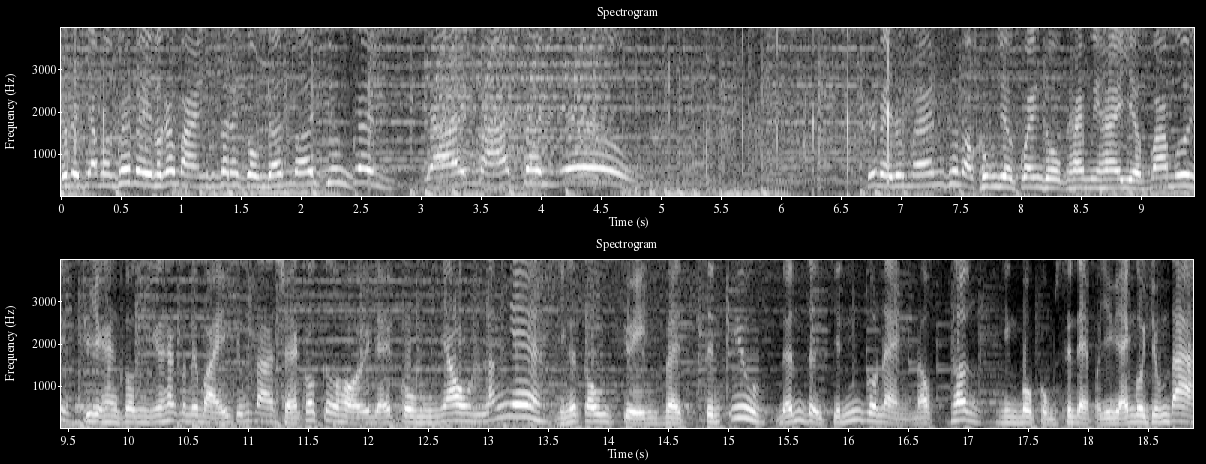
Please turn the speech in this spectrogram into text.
Xin được chào mừng quý vị và các bạn chúng ta đang cùng đến với chương trình Giải mã tình yêu. Quý vị thân mến, cứ vào khung giờ quen thuộc 22 giờ 30 Chủ nhật hàng tuần trên HTV7 chúng ta sẽ có cơ hội để cùng nhau lắng nghe những cái câu chuyện về tình yêu đến từ chính cô nàng độc thân nhưng vô cùng xinh đẹp và duyên dáng của chúng ta.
